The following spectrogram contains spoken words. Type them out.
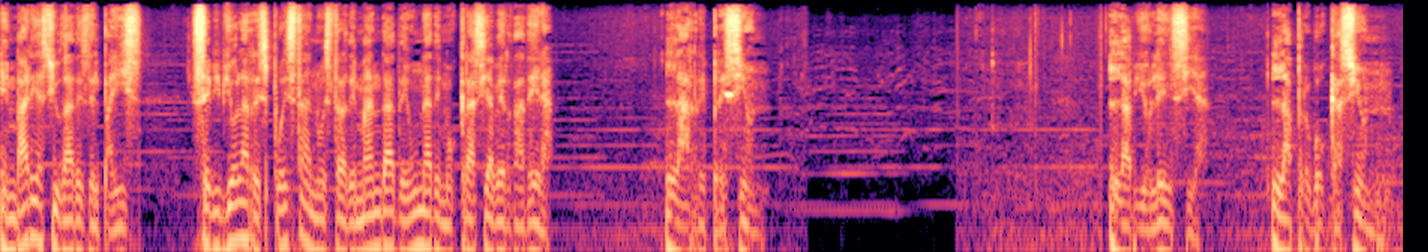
en varias ciudades del país, se vivió la respuesta a nuestra demanda de una democracia verdadera, la represión, la violencia, la provocación.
